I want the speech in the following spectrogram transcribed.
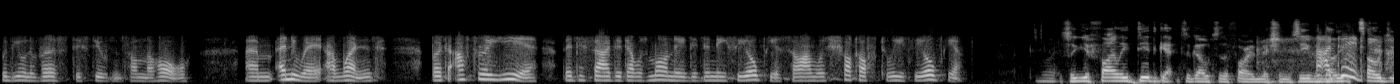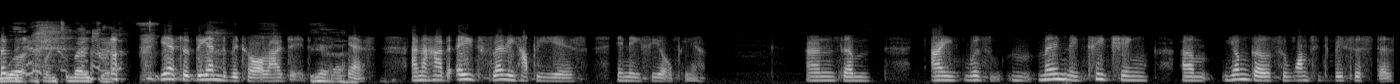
with university students on the whole. Um, anyway, I went, but after a year, they decided I was more needed in Ethiopia, so I was shot off to Ethiopia. Right, So you finally did get to go to the foreign missions, even I though you told you weren't going to make it. yes, at the end of it all, I did. Yeah. Yes, and I had eight very happy years in Ethiopia, and um, I was mainly teaching um, young girls who wanted to be sisters,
